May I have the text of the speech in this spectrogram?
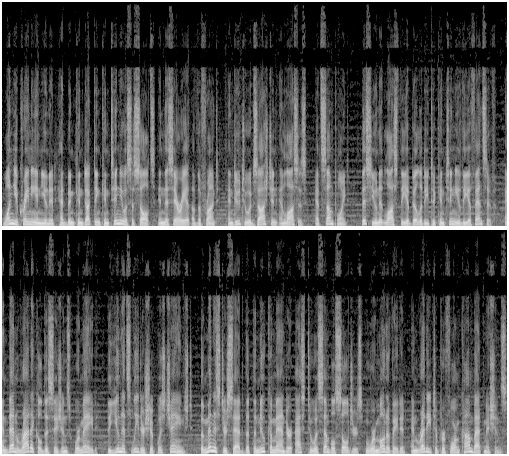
one Ukrainian unit had been conducting continuous assaults in this area of the front, and due to exhaustion and losses, at some point, this unit lost the ability to continue the offensive. And then radical decisions were made, the unit's leadership was changed. The minister said that the new commander asked to assemble soldiers who were motivated and ready to perform combat missions.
